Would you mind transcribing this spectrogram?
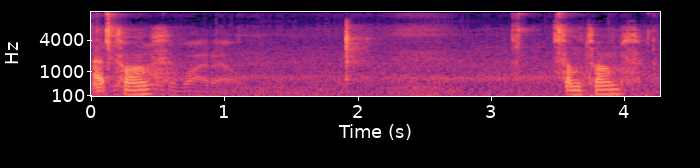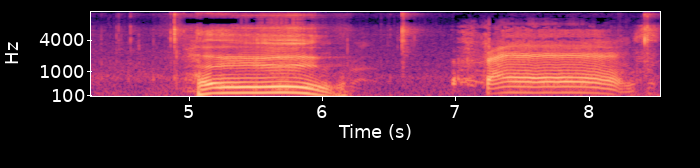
At times. Sometimes. Who? The fans.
